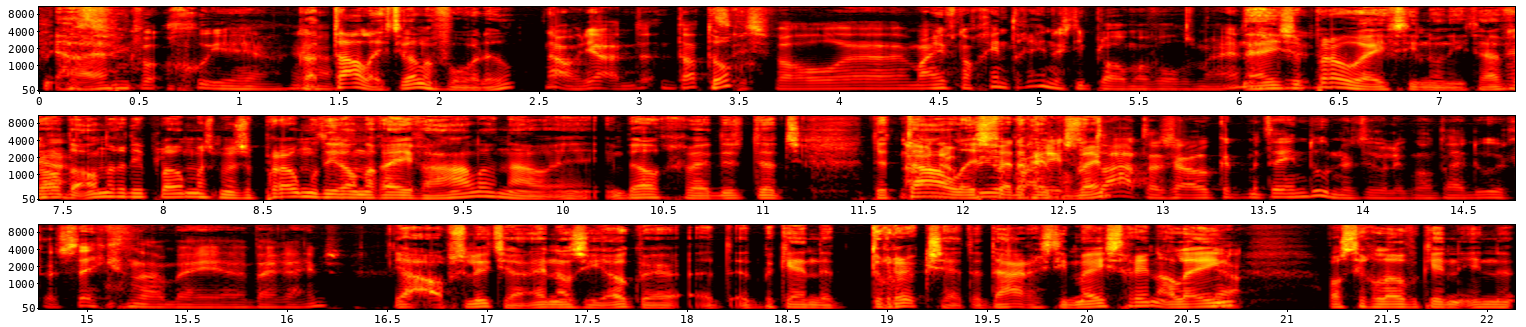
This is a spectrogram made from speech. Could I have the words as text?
ja, dat vind ik wel een goede. Ja. Qua taal heeft wel een voordeel. Nou ja, dat Toch? is wel... eh, maar hij heeft nog geen trainersdiploma volgens mij. Hè? Nee, zijn eh, pro heeft hij nog niet. Hij heeft Ja. wel de andere diploma's, maar zijn pro moet hij dan nog even halen. Nou, eh, in België geweest. Dus dat, de nou, taal nou, is verder geen probleem. resultaten zou ik het meteen doen natuurlijk. Want hij doet het uitstekend daar bij, eh, bij Rijms. Ja, absoluut. Ja. En dan zie je ook weer het, het bekende druk zetten. Daar is hij meester in. Alleen Ja. Was hij geloof ik in, in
